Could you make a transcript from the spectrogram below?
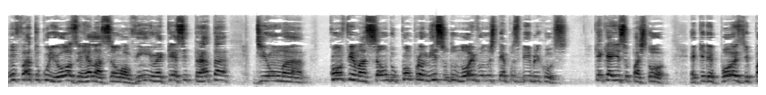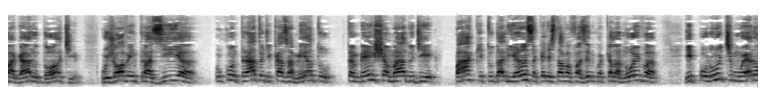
Um fato curioso em relação ao vinho é que se trata de uma confirmação do compromisso do noivo nos tempos bíblicos. O que, que é isso, pastor? É que depois de pagar o dote, o jovem trazia o contrato de casamento também chamado de pacto da aliança que ele estava fazendo com aquela noiva, e por último era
